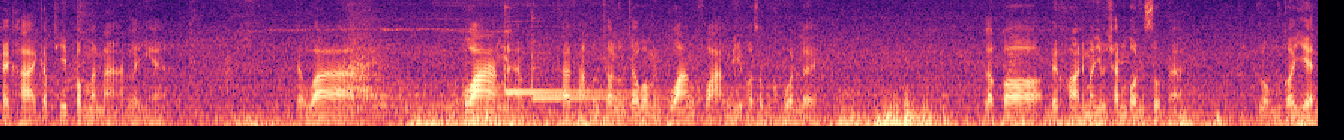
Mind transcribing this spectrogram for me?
คล้าย ๆ กับที่พรหมนาดอะไรเงี้ยแต่ว่ากว้างนะครับ ถ้าถามลุงจ้อนลุงจ้อนว่ามันกว้างขวางดีพอสมควรเลย แล้วก็ด้วยความที่มันอยู่ชั้นบนสุดนะลมก็เย็น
